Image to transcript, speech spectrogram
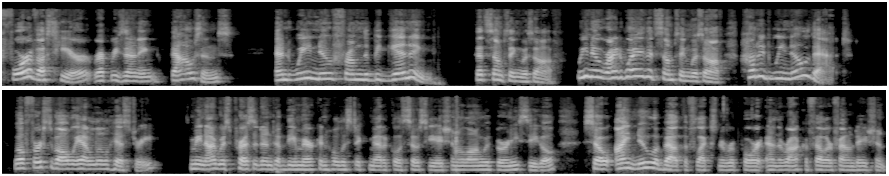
four of us here representing thousands, and we knew from the beginning that something was off. We knew right away that something was off. How did we know that? Well, first of all, we had a little history. I mean, I was president of the American Holistic Medical Association along with Bernie Siegel. So I knew about the Flexner Report and the Rockefeller Foundation.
